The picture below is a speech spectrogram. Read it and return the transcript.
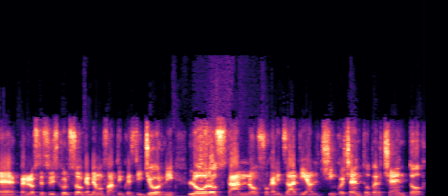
Eh, per lo stesso discorso che abbiamo fatto in questi giorni. Loro stanno focalizzati al 500%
